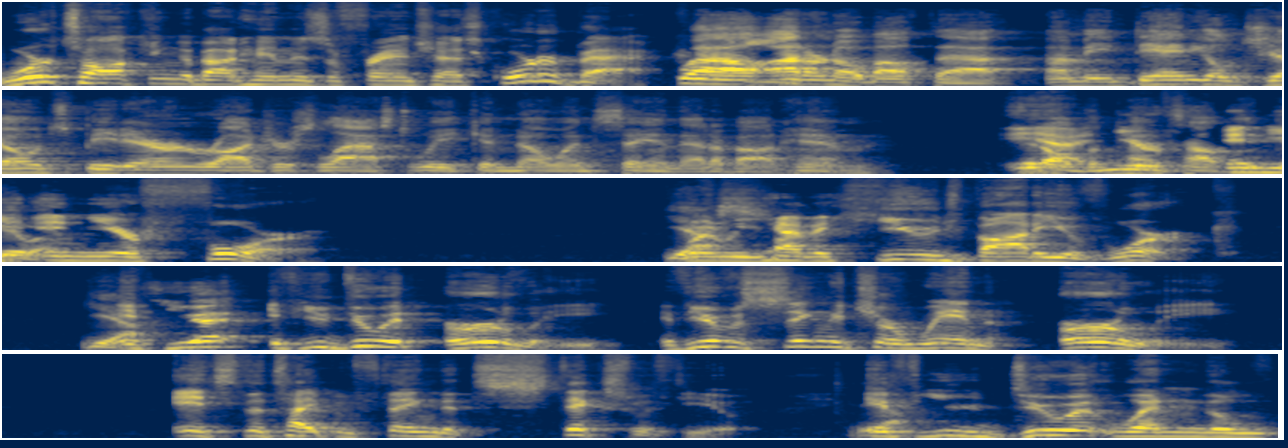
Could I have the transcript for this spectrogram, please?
We're talking about him as a franchise quarterback. Well, I um, don't know about that. I mean, Daniel Jones beat Aaron Rodgers last week, and no one's saying that about him. It yeah, in year, in, in year four, yes. when we have a huge body of work. Yeah. If you if you do it early, if you have a signature win early, it's the type of thing that sticks with you. Yeah. If you do it when the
